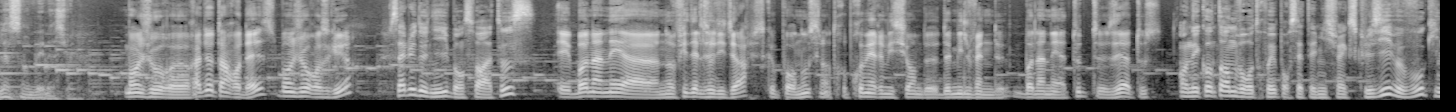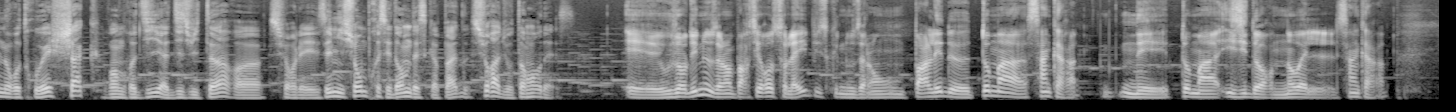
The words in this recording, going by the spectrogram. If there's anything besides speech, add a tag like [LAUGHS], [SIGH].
l'Assemblée nationale. Bonjour euh, Radio Temps Rodez, bonjour Osgur, Salut Denis, bonsoir à tous. et bonne année à nos fidèles auditeurs, puisque pour nous c'est notre première émission de 2022. Bonne année à toutes et à tous. On est content de vous retrouver pour cette émission exclusive, vous qui nous retrouvez chaque vendredi à 18h euh, sur les émissions précédentes d'Escapade sur Radio Temps Rodez. Et aujourd'hui nous allons partir au soleil, puisque nous allons parler de Thomas Sankara, né Thomas Isidore Noël Sankara,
